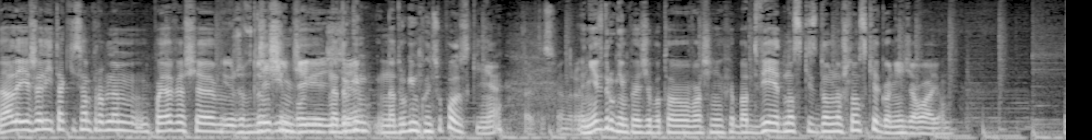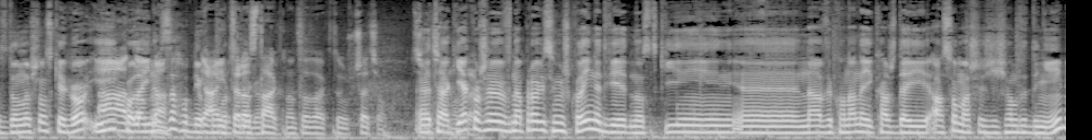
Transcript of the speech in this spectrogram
No ale jeżeli taki sam problem pojawia się Już w gdzieś indziej, pojeździe. na drugim, na drugim końcu Polski, nie? Tak, to swoją drogą. Nie w drugim pojeździe, bo to właśnie chyba dwie jednostki z Dolnośląskiego nie działają. Z Dolnośląskiego i A, kolejna dobra. z Zachodniopomorskiego. A i teraz tak, no to tak, to już trzecią. E, tak, no jako że w naprawie są już kolejne dwie jednostki e, na wykonanej każdej ASO ma 60 dni,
